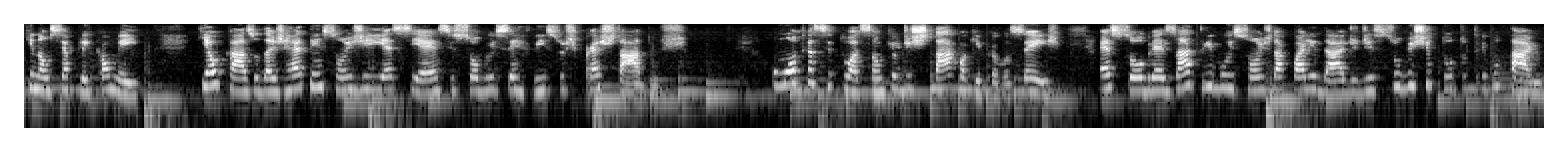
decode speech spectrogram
que não se aplica ao MEI, que é o caso das retenções de ISS sobre os serviços prestados. Uma outra situação que eu destaco aqui para vocês é sobre as atribuições da qualidade de substituto tributário.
